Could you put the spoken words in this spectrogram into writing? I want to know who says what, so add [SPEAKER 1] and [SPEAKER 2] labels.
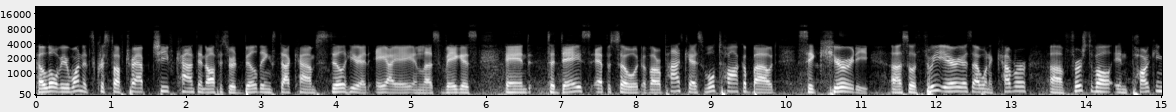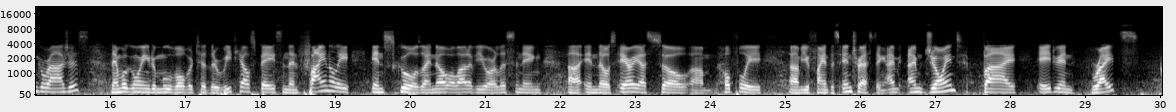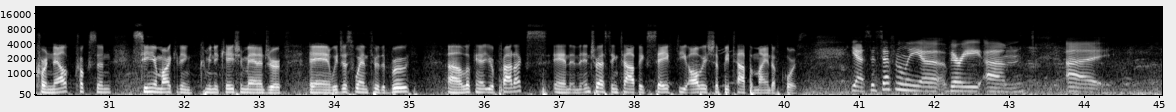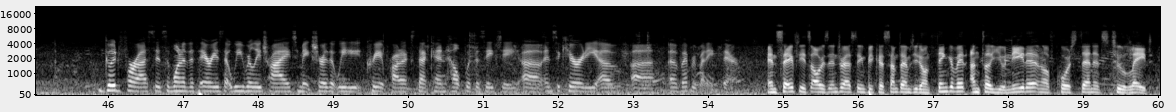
[SPEAKER 1] Hello, everyone. It's Christoph Trappe, Chief Content Officer at Buildings.com, still here at AIA in Las Vegas. And today's episode of our podcast, we'll talk about security. Uh, so, three areas I want to cover. Uh, first of all, in parking garages. Then we're going to move over to the retail space. And then finally, in schools. I know a lot of you are listening uh, in those areas. So, um, hopefully, um, you find this interesting. I'm, I'm joined by Adrienne Reitz. Cornell Cookson, Senior Marketing Communication Manager, and we just went through the booth. Uh, looking at your products and an interesting topic safety always should be top of mind of course
[SPEAKER 2] yes it's definitely a very um, uh, good for us. It's one of the areas that we really try to make sure that we create products that can help with the safety uh, and security of uh, of everybody there.
[SPEAKER 1] And safety, it's always interesting because sometimes you don't think of it until you need it, and of course, then it's too late.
